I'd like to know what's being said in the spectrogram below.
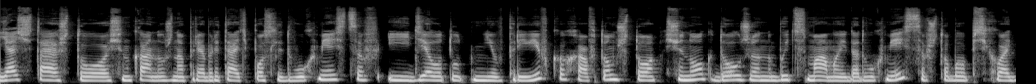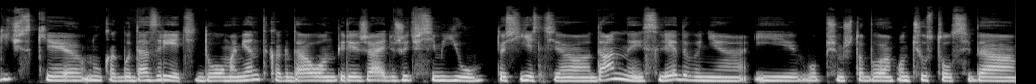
Я считаю, что щенка нужно приобретать после двух месяцев. И дело тут не в прививках, а в том, что щенок должен быть с мамой до двух месяцев, чтобы психологически, ну, как бы дозреть до момента, когда он переезжает жить в семью. То есть есть э, данные, исследования, и, в общем, чтобы он чувствовал себя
